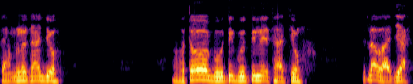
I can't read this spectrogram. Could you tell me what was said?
પેમલો થાજો હવે તો ગોતી ગોતી ને થાચ્યો. કેટલા વાગ્યા?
